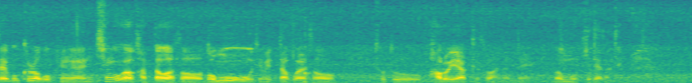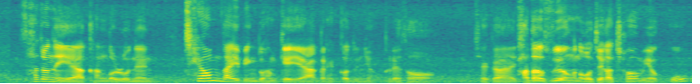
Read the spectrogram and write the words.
세부 클럽 오핑은 친구가 갔다 와서 너무 재밌다고 해서 저도 바로 예약해서 왔는데 너무 기대가 됩니다. 사전에 예약한 걸로는 체험 다이빙도 함께 예약을 했거든요. 그래서 제가 바다 수영은 어제가 처음이었고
